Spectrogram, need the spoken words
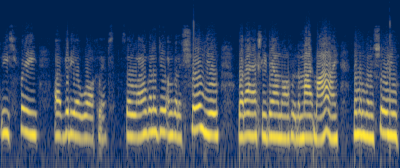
these free uh, video wall clips. So what I'm going to do, I'm going to show you what I actually downloaded for the ModMyi. Then I'm going to show you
